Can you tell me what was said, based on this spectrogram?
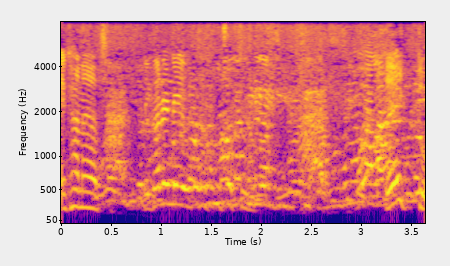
এখানে আছে। এখানে নেই এই তো।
